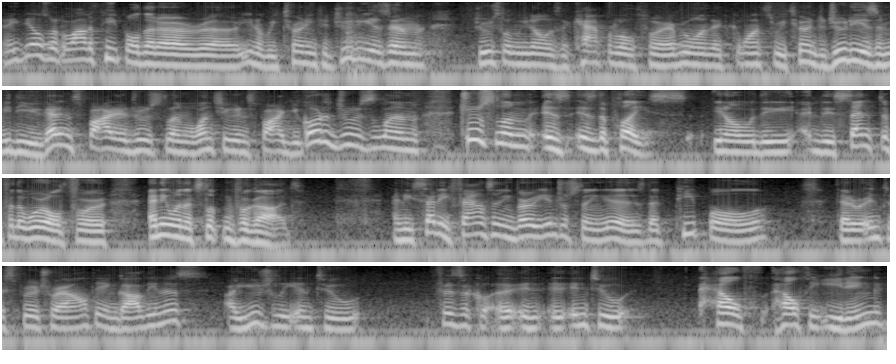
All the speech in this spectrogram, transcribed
and he deals with a lot of people that are, uh, you know, returning to Judaism. Jerusalem, we know, is the capital for everyone that wants to return to Judaism. Either you get inspired in Jerusalem, once you're inspired, you go to Jerusalem. Jerusalem is, is the place, you know, the, the center for the world for anyone that's looking for God. And he said he found something very interesting is that people that are into spirituality and godliness are usually into physical, uh, in, in- into health, healthy eating. It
